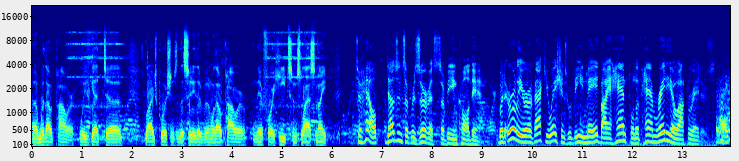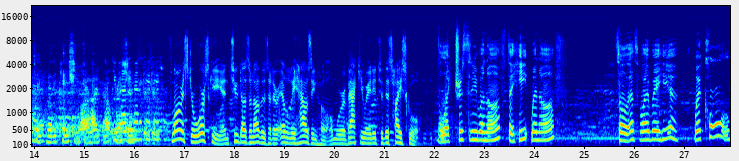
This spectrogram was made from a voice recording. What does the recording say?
uh, without power. We've got uh, large portions of the city that have been without power and therefore heat since last night. To help, dozens of reservists are being called in. But earlier, evacuations were being made by a handful of ham radio operators. I take medication for high blood You have pressure. medication? Florence Jaworski and two dozen others at her elderly housing home were evacuated to this high school. Electricity went off, the heat went off. So that's why we're here. We're cold.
